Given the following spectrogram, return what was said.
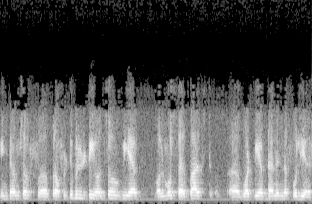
in terms of uh, profitability also, we have almost surpassed uh, what we have done in the full year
